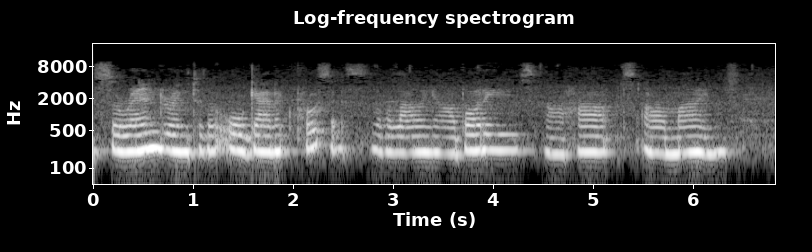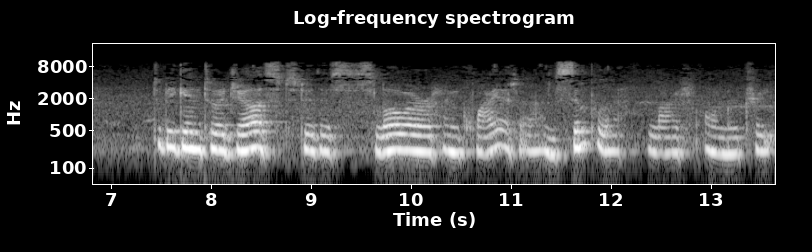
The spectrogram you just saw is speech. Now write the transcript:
surrendering to the organic process of allowing our bodies, our hearts, our minds to begin to adjust to this slower and quieter and simpler life on retreat.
